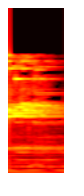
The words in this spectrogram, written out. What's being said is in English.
Bye.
